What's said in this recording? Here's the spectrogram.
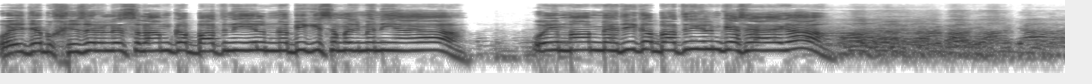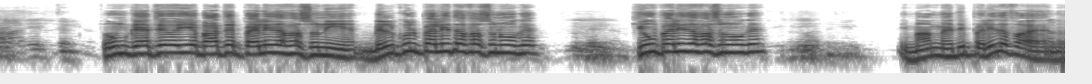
وہی جب خضر علیہ السلام کا باطنی علم نبی کی سمجھ میں نہیں آیا، وہ امام مہدی کا باطنی علم کیسے آئے گا؟ تم کہتے ہو یہ باتیں پہلی دفعہ سنی ہے بالکل پہلی دفعہ سنو گے۔ کیوں پہلی دفعہ سنو گے؟ امام مہدی پہلی دفعہ آیا نا۔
